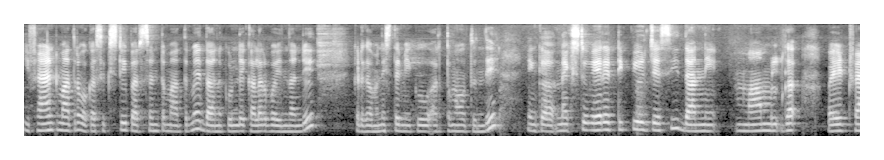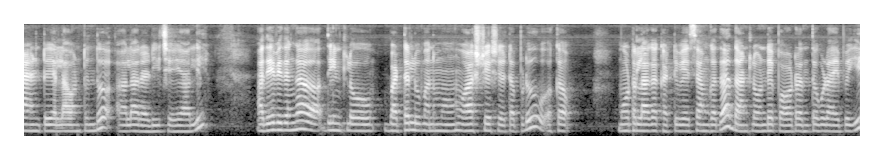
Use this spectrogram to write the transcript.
ఈ ఫ్యాంట్ మాత్రం ఒక సిక్స్టీ పర్సెంట్ మాత్రమే దానికి ఉండే కలర్ పోయిందండి. ఇక్కడ గమనిస్తే మీకు అర్థమవుతుంది. ఇంకా నెక్స్ట్ వేరే టిప్ యూజ్ చేసి దాన్ని మామూలుగా వైట్ ప్యాంట్ ఎలా ఉంటుందో అలా రెడీ చేయాలి. అదేవిధంగా దీంట్లో బట్టలు మనము వాష్ చేసేటప్పుడు ఒక మూటలాగా కట్టి వేసాం కదా దాంట్లో ఉండే పౌడర్ అంతా కూడా అయిపోయి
